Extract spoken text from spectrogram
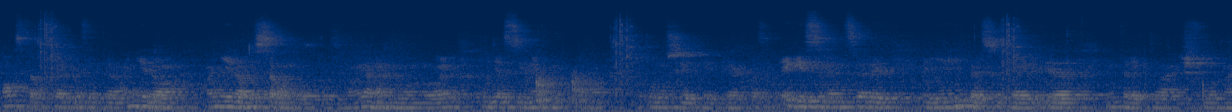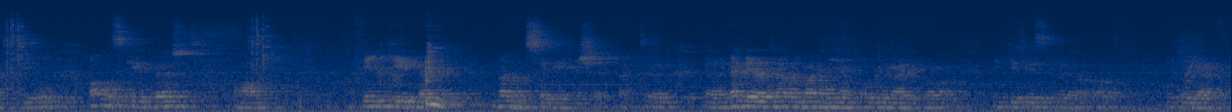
absztrakt szerkezete annyira, annyira visszagondolkozna, olyan gondol, hogy a színek a tónus értékek, az egész rendszer egy, egy ilyen hiper-szuper intellektuális formáció. Ahhoz képest a, a fényképek nagyon szegényesek. Tehát nem véletlen, hogy van egy ilyen problémájuk a fényképészekre a fotográfus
